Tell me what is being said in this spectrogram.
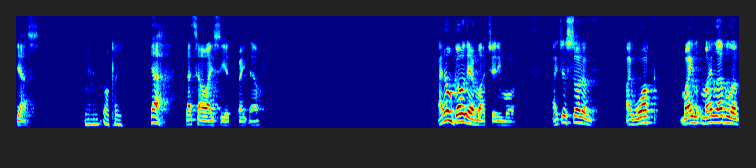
yes. Mhm, Okay. Yeah. That's how I see it right now. I don't go there much anymore. I just sort of I walk my my level of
